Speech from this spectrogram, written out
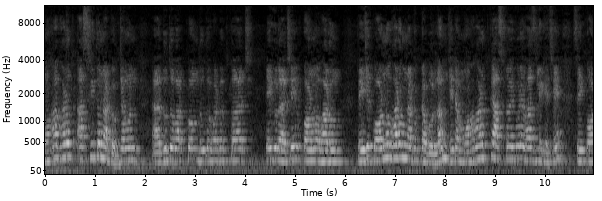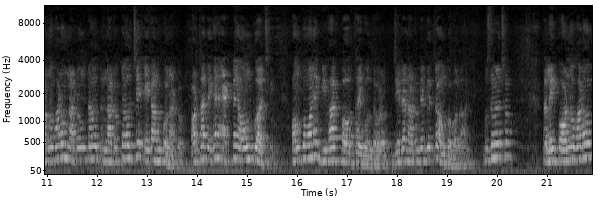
মহাভারত আশ্রিত নাটক যেমন আহ, দূতবাক্যম দূতঘটোৎকচ এইগুলো আছে কর্ণভারম। তো এই যে কর্ণভারম নাটকটা বললাম যেটা মহাভারতকে আশ্রয় করে ভাস লিখেছে সেই কর্ণভারম নাটকটা নাটকটা হচ্ছে একাঙ্ক নাটক। অর্থাৎ এখানে একটাই অঙ্ক আছে। অঙ্ক মানে বিভাগ বা অধ্যায় বলতে পারো যেটা নাটকের ক্ষেত্রে অঙ্ক বলা হয়। বুঝতে পেরেছ? তাহলে এই কর্ণভারম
